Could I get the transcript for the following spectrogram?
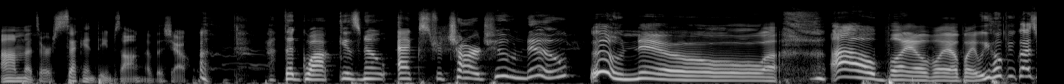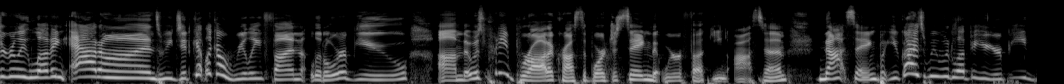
Um, that's our second theme song of the show. The guac is no extra charge. Who knew? Who no. Oh boy, oh boy, oh boy. We hope you guys are really loving add-ons. We did get like a really fun little review um, that was pretty broad across the board, just saying that we're fucking awesome. Not saying, but you guys, we would love to hear your feed-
